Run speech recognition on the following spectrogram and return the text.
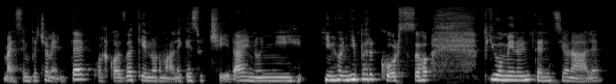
ma è semplicemente qualcosa che è normale che succeda in ogni, in ogni percorso più o meno intenzionale.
